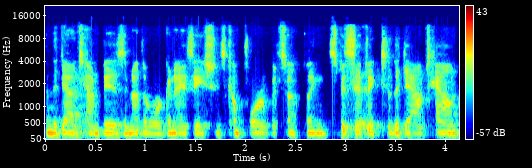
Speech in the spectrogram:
and the downtown biz and other organizations come forward with something specific to the downtown.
